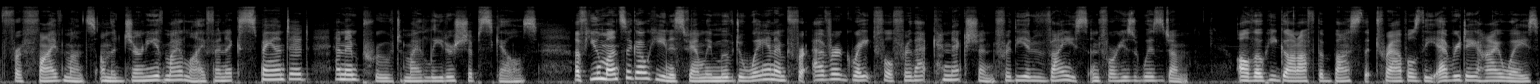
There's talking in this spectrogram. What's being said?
for five months on the journey of my life and expanded and improved my leadership skills. A few months ago, he and his family moved away, and I'm forever grateful for that connection, for the advice, and for his wisdom. Although he got off the bus that travels the everyday highways,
